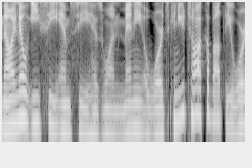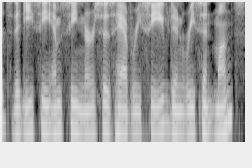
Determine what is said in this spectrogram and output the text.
Now, I know ECMC has won many awards. Can you talk about the awards that ECMC nurses have received in recent months?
